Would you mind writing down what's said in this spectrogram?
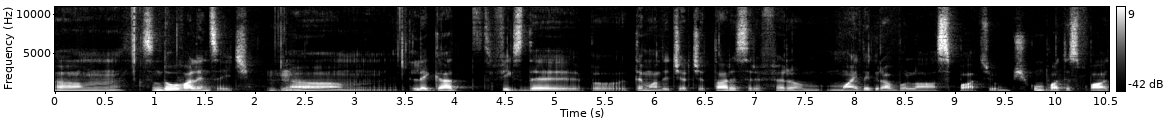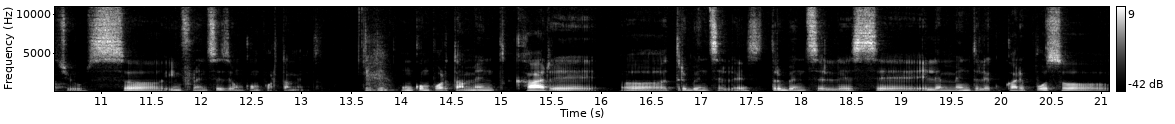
Um, sunt două valențe aici. Uh-huh. Um, legat fix de uh, tema de cercetare se referă mai degrabă la spațiu și cum poate spațiu să influențeze un comportament. Uh-huh. Un comportament care uh, trebuie înțeles, trebuie înțelese elementele cu care poți să uh,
